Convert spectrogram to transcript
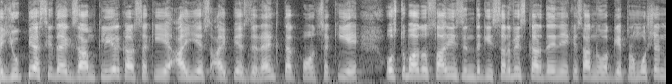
ਯੂਪੀਐਸਸੀ ਦਾ ਐਗਜ਼ਾਮ ਕਲੀਅਰ ਕਰ ਸਕੀਏ ਆਈਐਸ ਆਈਪੀਐਸ ਦੇ ਰੈਂਕ ਤੱਕ ਪਹੁੰਚ ਸਕੀਏ। ਉਸ ਤੋਂ ਬਾਅਦ ਉਹ ਸਾਰੀ ਜ਼ਿੰਦਗੀ ਸਰਵਿਸ ਕਰਦੇ ਨੇ ਕਿ ਸਾਨੂੰ ਅੱਗੇ ਪ੍ਰੋਮੋਸ਼ਨ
